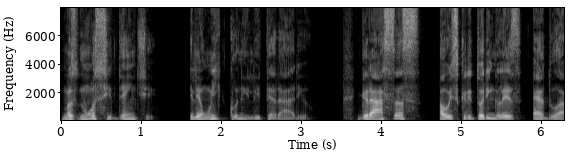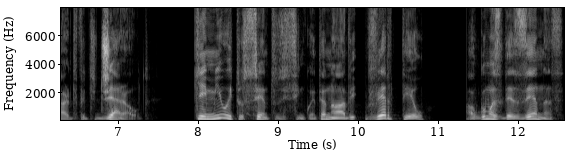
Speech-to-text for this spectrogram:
Mas no Ocidente, ele é um ícone literário, graças ao escritor inglês Edward Fitzgerald, que em 1859 verteu algumas dezenas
